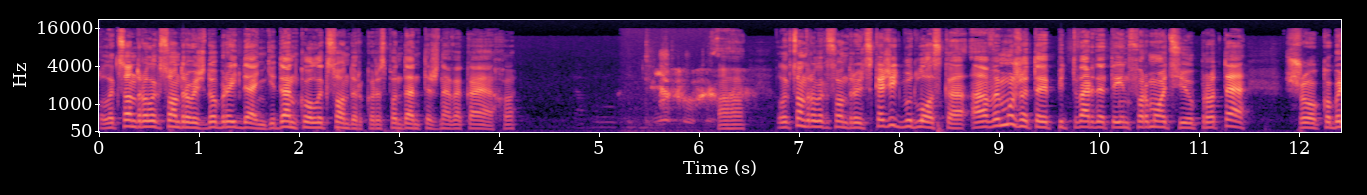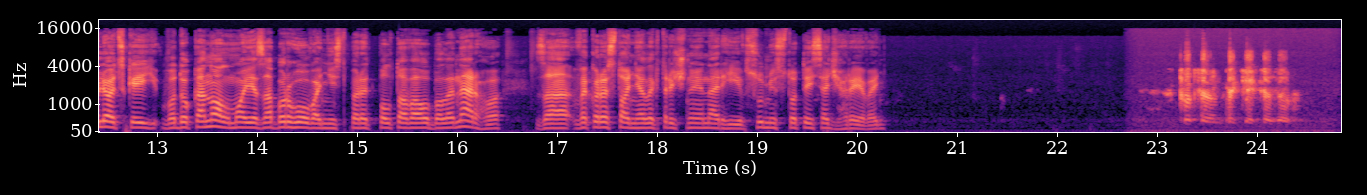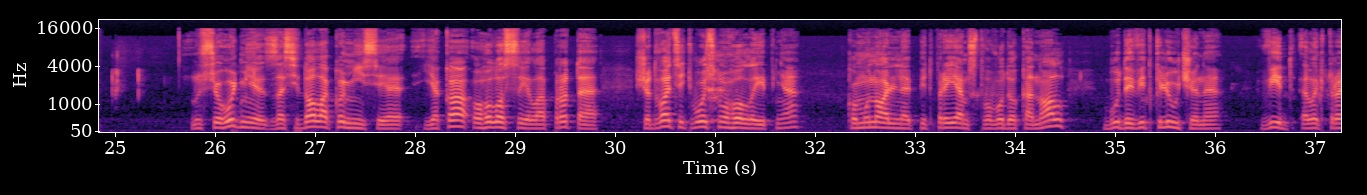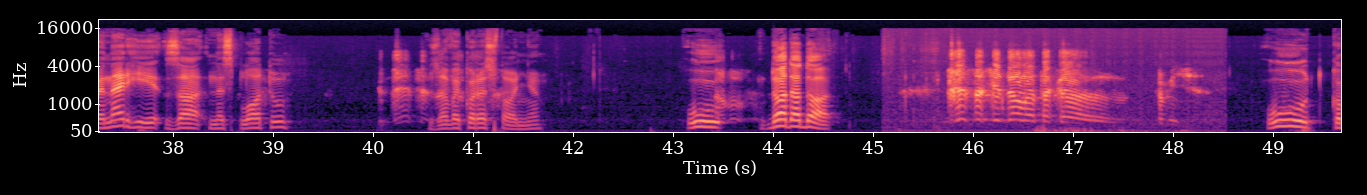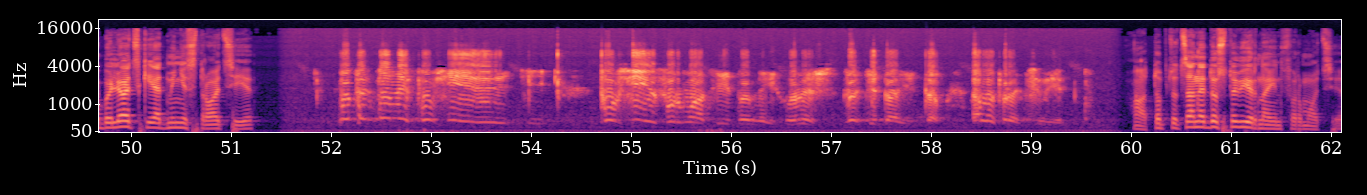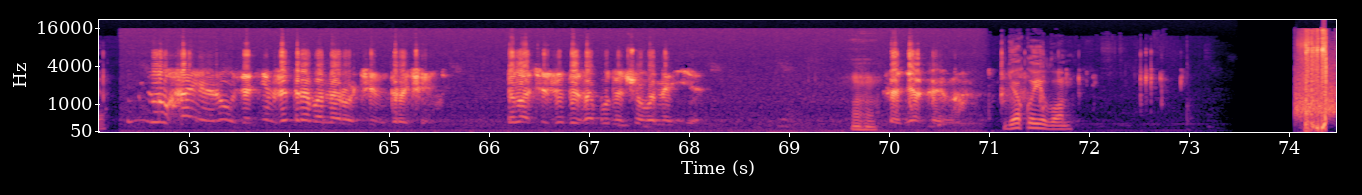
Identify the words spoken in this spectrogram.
Олександр Олександрович, добрий день. Діденко Олександр, кореспондент тижневика Ехо. Я слухаю. Ага. Олександр Олександрович, скажіть, будь ласка, а ви можете підтвердити інформацію про те, що Кобильоцький водоканал має заборгованість перед Полтава Обленерго за використання електричної енергії в сумі 100 тисяч гривень? Хто це вам таке казав? Ну, сьогодні засідала комісія, яка оголосила про те, що 28 липня комунальне підприємство Водоканал буде відключене від електроенергії за несплату за використання. У. Да-да-да. Це засідала така комісія. У Кобиляцькій адміністрації. Інформації до них. Вони ж засідають там, але працюють. А, тобто це недостовірна інформація. Ну хай грузять, їм же треба народ чим дрочить. Іначе люди забудуть, що вони є. Угу. Все, дякую вам. Дякую вам.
